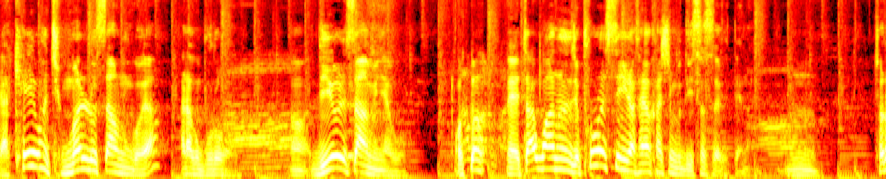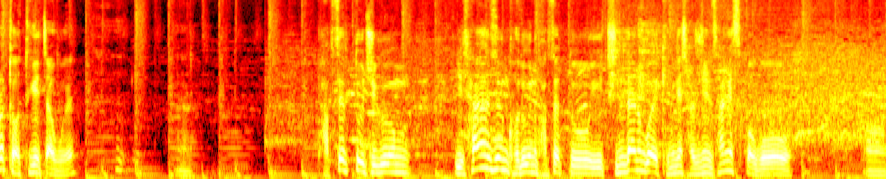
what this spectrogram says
야 K1 정말로 싸우는 거야? 라고 물어봐 아, 어, 리얼 싸움이냐고. 어떤, 네, 짜고 하는 이제 프로레슬링이라 생각하시는 분도 있었어요, 그때는. 음. 저렇게 어떻게 짜고 해? 네. 밥셉도 지금 이 4연승 거두고 있는 밥셉도 이 진다는 거에 굉장히 자존심 상했을 거고, 어.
